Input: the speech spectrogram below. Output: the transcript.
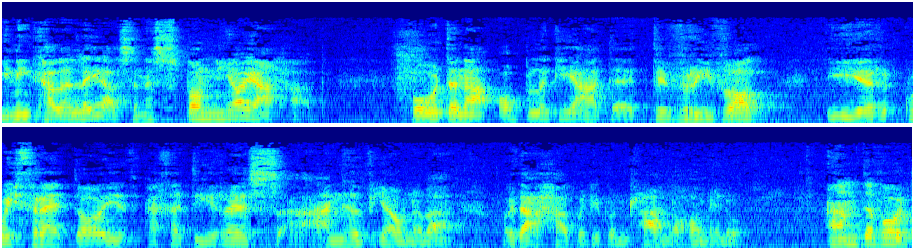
i ni'n cael y leias yn esbonio i ahab bod yna oblygiadau difrifol i'r gweithredoedd pechadurus a anghyfiawn yma oedd Ahab wedi bod yn rhan ohonyn nhw. Am dy fod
